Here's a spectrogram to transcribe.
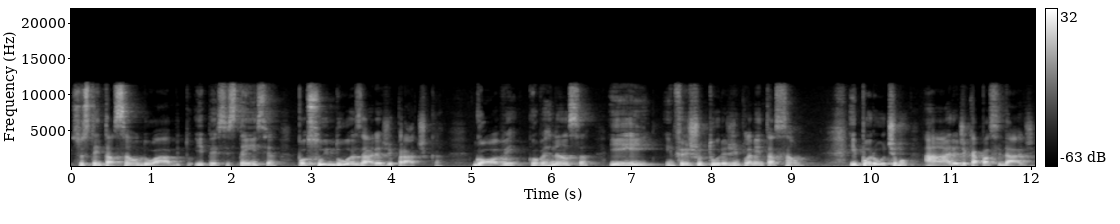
sustentação do hábito e persistência, possui duas áreas de prática, GOV, governança, e I, infraestrutura de implementação. E por último, a área de capacidade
